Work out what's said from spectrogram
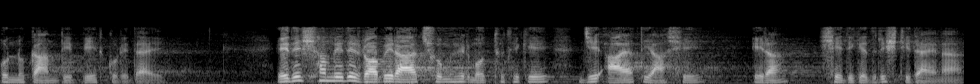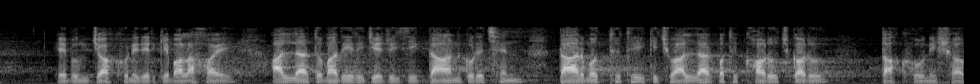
অন্য কান দিয়ে বের করে দেয়। এদের সামনে এদের রবের আয়াতসমূহের মধ্য থেকে যে আয়াতি আসে, এরা সেদিকে দৃষ্টি দেয় না। এবং যখন এদেরকে বলা হয়, আল্লাহ তোমাদের যে রিজিক দান করেছেন, তার মধ্য থেকে কিছু আল্লাহর পথে খরচ করো, তখন এসব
